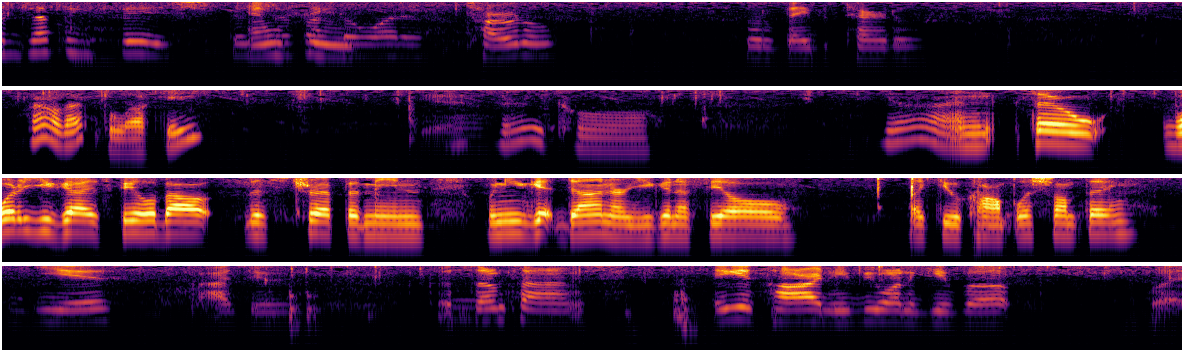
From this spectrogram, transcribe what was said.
And jumping fish. They And we jump seen- out the water. turtles, little baby turtles. Oh, that's lucky. Yeah. Very cool. Yeah, and so what do you guys feel about this trip? I mean, when you get done, are you going to feel like you accomplished something? Yes, I do. Because sometimes it gets hard and you want to give up, but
